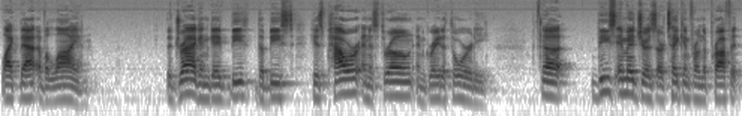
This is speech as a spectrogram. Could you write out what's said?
like that of a lion. The dragon gave the beast his power and his throne and great authority. Uh, these images are taken from the prophet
